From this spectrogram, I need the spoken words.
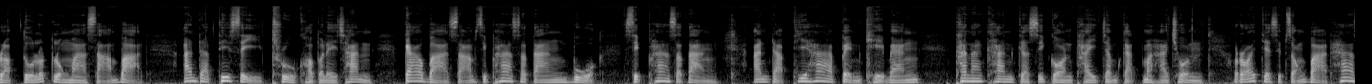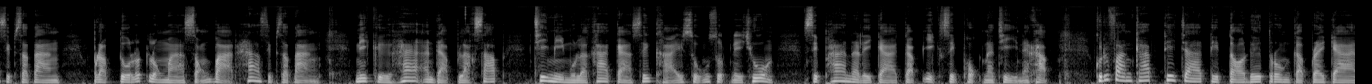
ปรับตัวลดลงมา 3 บาท อันดับที่ 4 True Corporation 9 บาท 35 สตางค์บวก 15 สตางค์ อันดับที่ 5 เป็น K-Bank ธนาคารกสิกรไทยจำกัดมหาชน 172 บาท 50 สตางค์ ปรับตัวลดลงมา 2 บาท 50 สตางค์ นี่คือ 5 อันดับหลักทรัพย์ ที่มีมูลค่าการซื้อขายสูงสุดในช่วง 15 นาฬิกากับอีก 16 นาทีนะครับ คุณผู้ฟังครับที่จะติดต่อโดยตรงกับรายการ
